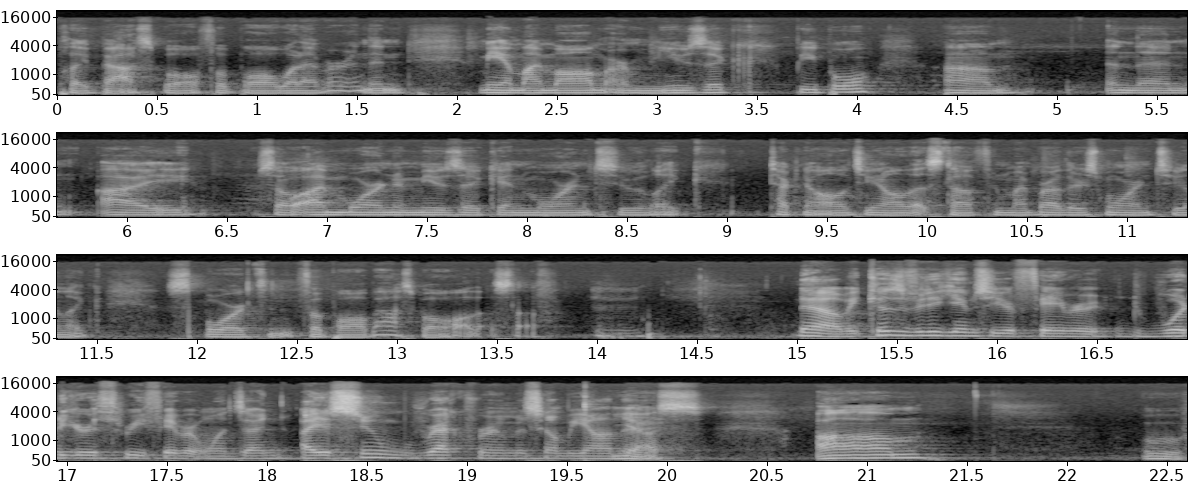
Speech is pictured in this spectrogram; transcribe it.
play basketball, football, whatever. And then me and my mom are music people. Um, and then I so I'm more into music and more into like technology and all that stuff. And my brother's more into like sports and football, basketball, all that stuff. Mhm. Now, because video games are your favorite, what are your three favorite ones? I, I assume Rec Room is going to be on there. Yes. Um. Oof.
